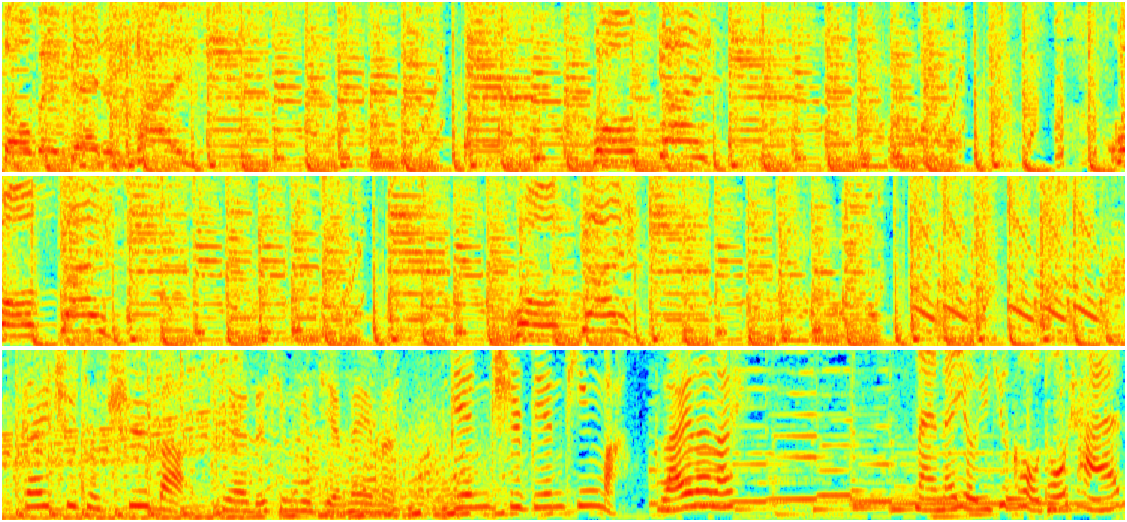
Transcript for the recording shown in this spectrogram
都被别人拍。活该。活该。活该。该吃就吃吧，亲爱的兄弟姐妹们，边吃边听嘛。来来来。奶奶有一句口头禅，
